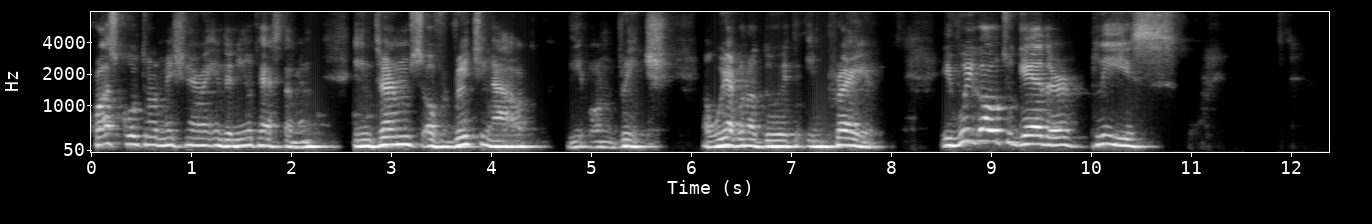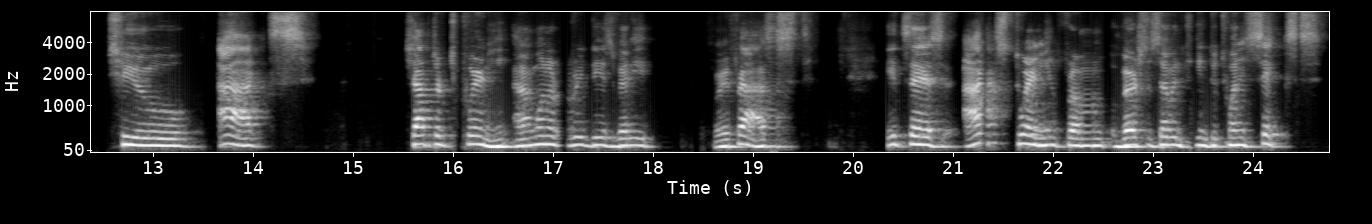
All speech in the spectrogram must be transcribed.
cross-cultural missionary in the New Testament in terms of reaching out the unreached. And we are going to do it in prayer. If we go together, please, to Acts chapter 20, and I'm going to read this very, very fast. It says Acts 20 from verses 17 to 26.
